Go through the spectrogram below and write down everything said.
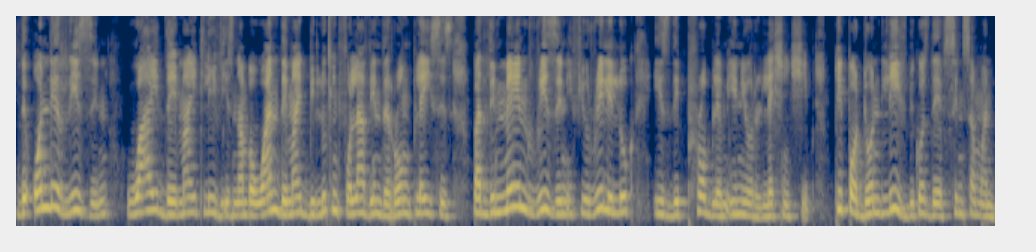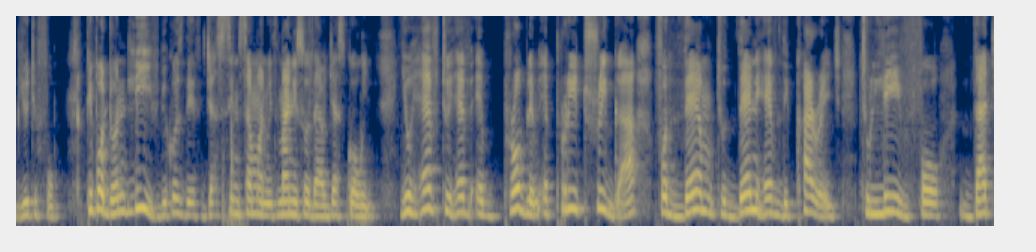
The only reason why they might leave is number one, they might be looking for love in the wrong places. But the main reason, if you really look, is the problem in your relationship. People don't leave because they've seen someone beautiful. People don't leave because they've just seen someone with money, so they're just going. You have to have a problem, a pre trigger for them to then have the courage to leave for that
